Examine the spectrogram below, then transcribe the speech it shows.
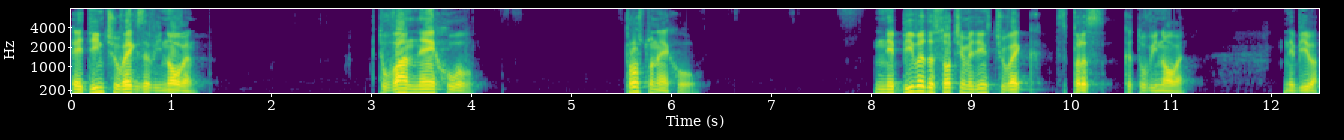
един човек за виновен. Това не е хубаво. Просто не е хубаво. Не бива да сочим един човек с пръст като виновен. Не бива.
